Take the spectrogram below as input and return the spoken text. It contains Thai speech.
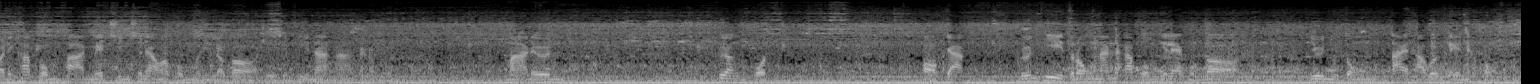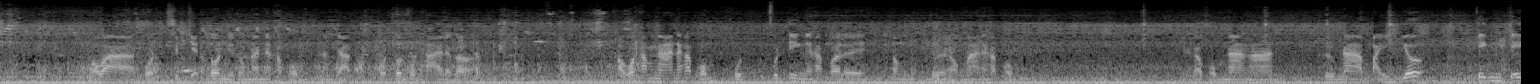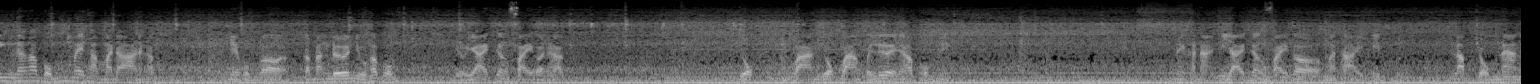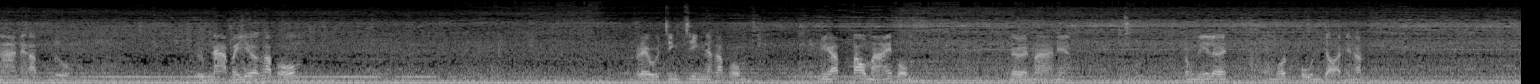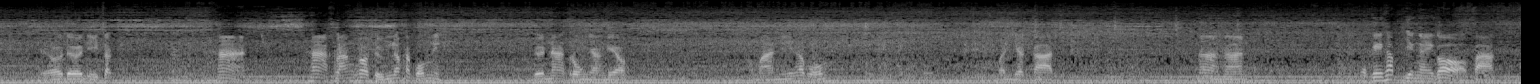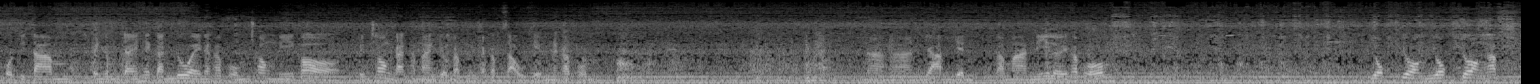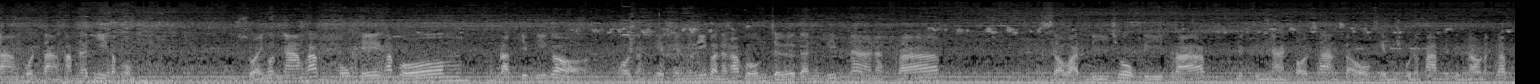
วัสดีครับผมพานเมชชินชาแนลครับผมวันนี้เราก็อยู่กันที่หน้างานนะครับผมมาเดิน เครื่องกด ออกจากพื้นที่ตรงนั้นนะครับ ผมที่แรกผมก็ยืนอยู่ตรงใต้ทาวเวอร์เครนนะครับผม เพราะว่ากด 17 ต้นอยู่ตรงนั้นนะครับ ผมหลังจากกดต้นสุดท้ายแล้วก็ เขาก็ทำงานนะครับ ผมขุดฟุตติ้งนะครับ ก็เลยต้องเดินออกมานะครับ ผมนี่ครับผมหน้างานคืบหน้าไปเยอะ จริง ๆ นะครับ ผมไม่ธรรมดานะครับ เนี่ยผมก็กำลังเดินอยู่ครับ ผม เดี๋ยวย้ายเครื่องไฟก่อนนะครับ ยกวางยกวางไปเรื่อยนะครับ ผมนี่ในขณะที่ย้ายเครื่องไฟก็มาถ่ายคลิปรับชมหน้างานนะครับ ดูคืบหน้าไปเยอะครับ ผม เร็วจริง ๆ นะครับ ผมนี่ครับเป้าหมายผม เดินมาเนี่ย ตรงนี้เลยตรงรถปูนจอดนี่ยครับ ดี๋ยวเดินอีกสักห้าห้าครั้งก็ถึงแล้วครับผมนี่ เดินหน้าตรงอย่างเดียว ประมาณนี้ครับผม บรรยากาศหน้างาน โอเคครับยังไงก็ฝากกดติดตามเป็นกำลังใจให้กันด้วยนะครับผมช่องนี้ก็เป็นช่องการทำงานเกี่ยวกับเครื่องจักรกับเสาเข็มนะครับผมหน้างานยามเย็นประมาณนี้เลยครับผม ยกจ่องยกจ้องครับ ต่างคนต่างทำหน้าที่ครับผม สวยงดงามครับ โอเคครับผมสำหรับคลิปนี้ก็พอสังเกตเพียงเท่านี้ก่อนนะครับ ผมเจอกันคลิปหน้านะครับ สวัสดีโชคดีครับ นึกถึงงานก่อสร้างเสาเข็มคุณภาพนึกถึงเรานะครับ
